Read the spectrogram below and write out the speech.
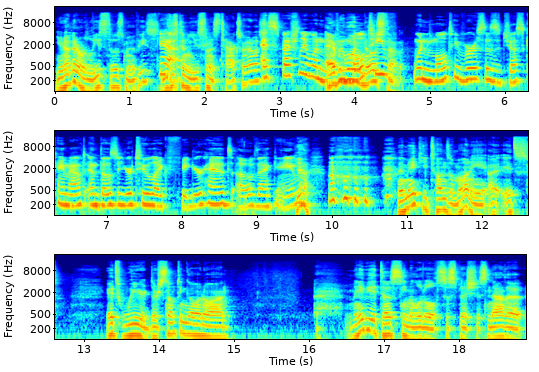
You're not gonna release those movies? You're just gonna use them as tax write-offs? Especially when Everyone multi- knows them. when multiverses just came out, and those are your two like figureheads of that game. Yeah. they make you tons of money. It's it's weird. There's something going on. Maybe it does seem a little suspicious now that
